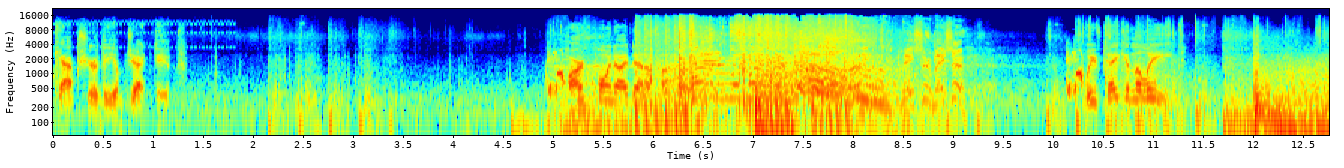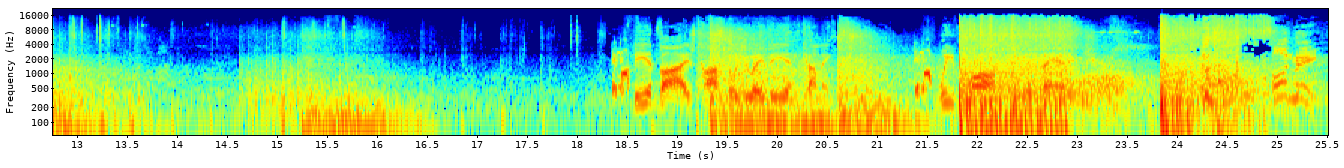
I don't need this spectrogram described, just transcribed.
Capture the objective. Hardpoint identified. Mason, Mason! We've taken the lead. Be advised, hostile UAV incoming. We've lost the advantage. On me!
